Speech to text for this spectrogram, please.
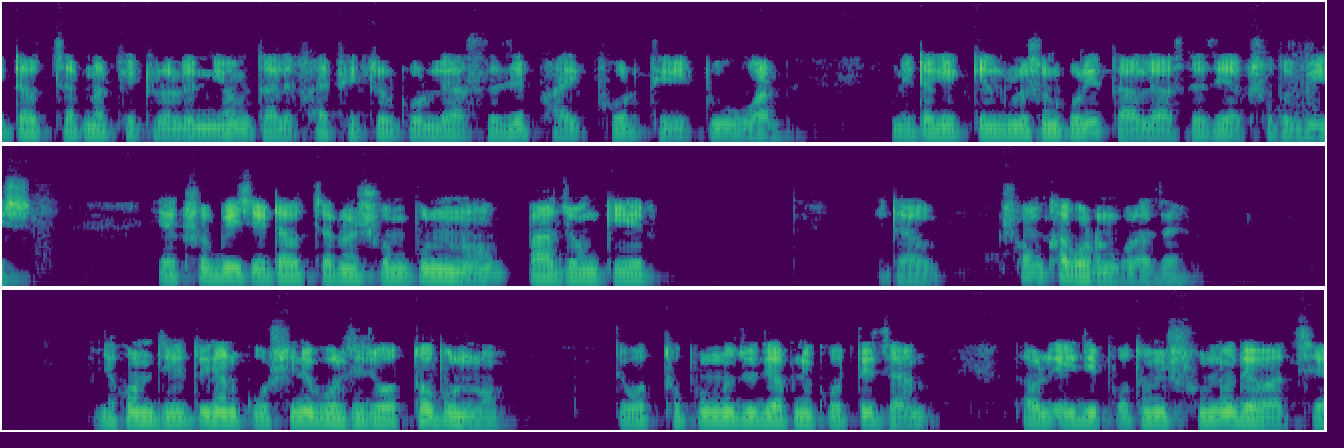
এটা হচ্ছে আপনার ফ্যাক্টোরিয়ালের নিয়ম। তাহলে ফাইভ ফ্যাক্টোরিয়াল করলে আসতে যে five four three two one এটাকে ক্যালকুলেশন করি, তাহলে আসতে আছে একশত বিশ। একশো বিশ, এটা হচ্ছে আপনার সম্পূর্ণ পাঁচ অঙ্কের এটা সংখ্যা গঠন করা যায়। এখন যেহেতু এখানে কোশ্চিনে বলছে যে অর্থপূর্ণ, তো অর্থপূর্ণ যদি আপনি করতে চান তাহলে এই যে প্রথমে শূন্য দেওয়া আছে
